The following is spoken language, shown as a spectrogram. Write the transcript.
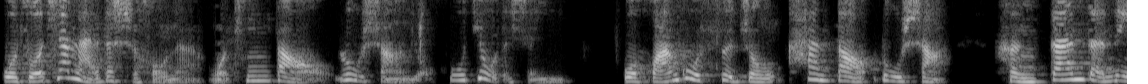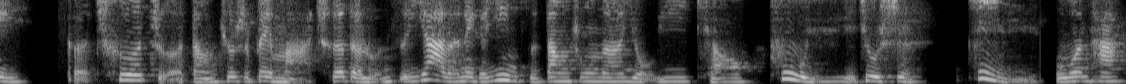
我昨天来的时候呢，我听到路上有呼救的声音，我环顾四周，看到路上很干的那。”的车辙当就是被马车的轮子压的那个印子当中呢，有一条腹鱼，也就是鲫鱼。我问他：“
